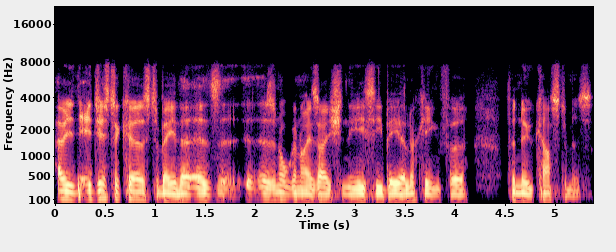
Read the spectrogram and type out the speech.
I mean, it just occurs to me that as as an organisation, the ECB are looking for for new customers.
